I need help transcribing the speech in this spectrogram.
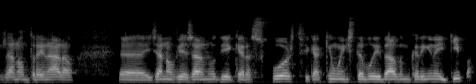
já não treinaram uh, e já não viajaram no dia que era suposto, fica aqui uma instabilidade um bocadinho na equipa,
